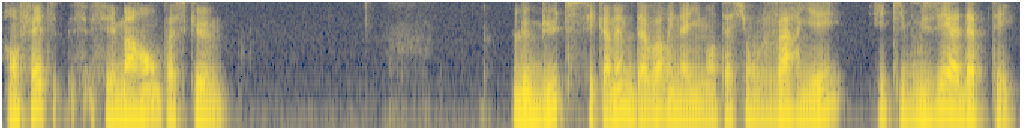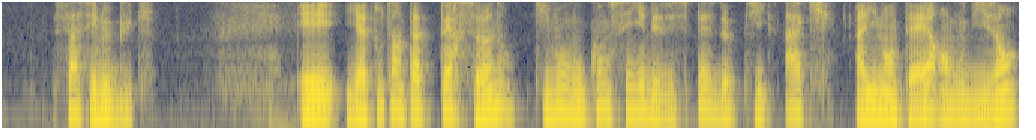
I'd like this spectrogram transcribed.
En fait, c'est marrant parce que le but, c'est quand même d'avoir une alimentation variée et qui vous est adaptée. Ça, c'est le but. Et il y a tout un tas de personnes qui vont vous conseiller des espèces de petits hacks alimentaires en vous disant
